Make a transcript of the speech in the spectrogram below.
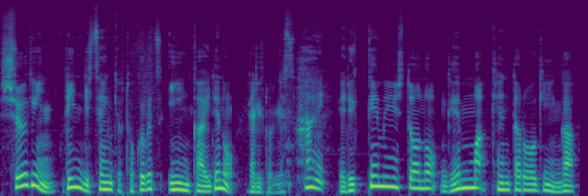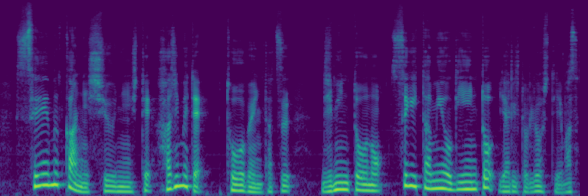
衆議院倫理選挙特別委員会でのやり取りです。はいえ立憲民主党の源馬健太郎議員が政務官に就任して初めて答弁に立つ自民党の杉田水脈議員とやり取りをしています、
